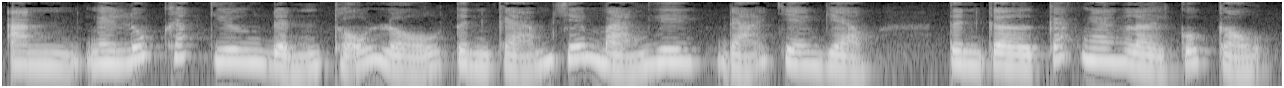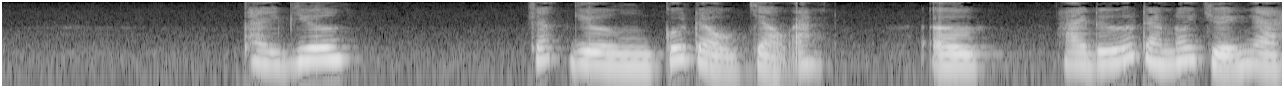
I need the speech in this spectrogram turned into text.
Anh ngay lúc Khắc Dương định thổ lộ tình cảm với Mạng Nghiên đã chen vào, tình cờ cắt ngang lời của cậu. Thầy Dương. Khắc Dương cúi đầu chào anh. Ừ, hai đứa đang nói chuyện à.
